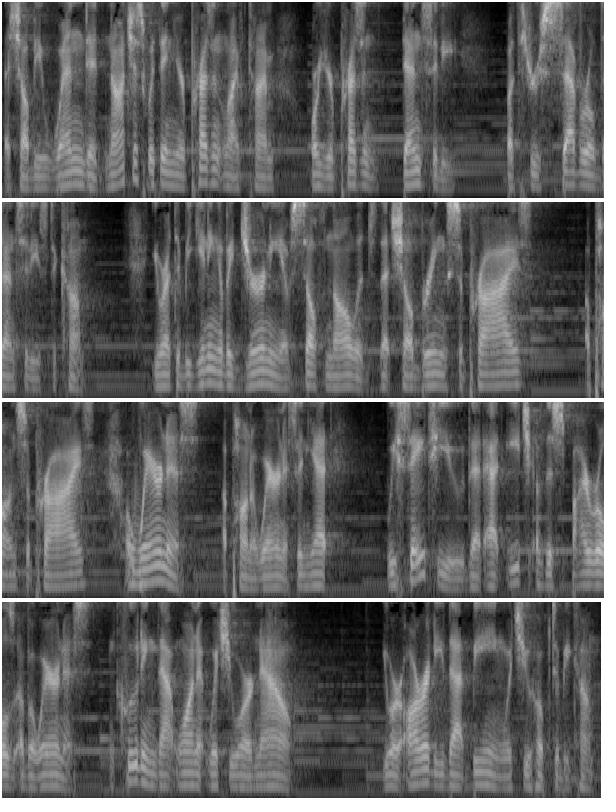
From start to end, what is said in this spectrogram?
that shall be wended not just within your present lifetime or your present density, but through several densities to come. You are at the beginning of a journey of self knowledge that shall bring surprise upon surprise, awareness upon awareness, and yet we say to you that at each of the spirals of awareness, including that one at which you are now, you are already that being which you hope to become.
